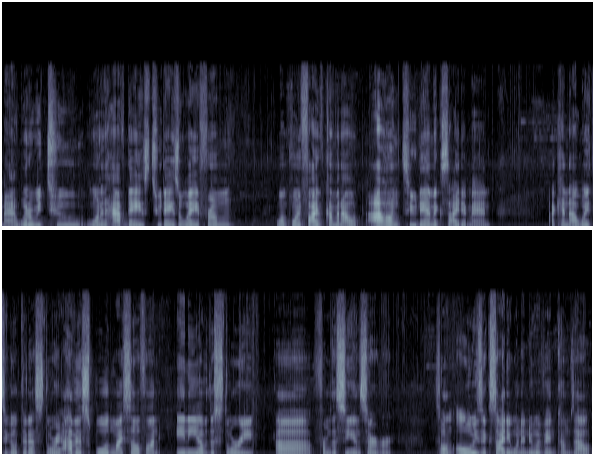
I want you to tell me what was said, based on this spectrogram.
Man, what are we two, one and a half days, two days away from 1.5 coming out? I'm too damn excited, man. I cannot wait to go through that story. I haven't spoiled myself on any of the story uh, from the CN server. So I'm always excited when a new event comes out.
